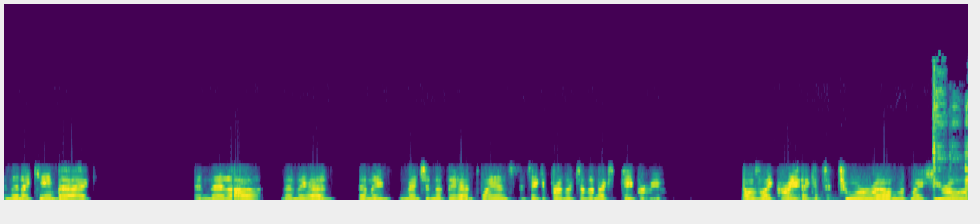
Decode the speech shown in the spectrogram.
And then I came back, and then uh, then they had then they mentioned that they had plans to take it further to the next pay per view. I was like, great, I get to tour around with my heroes,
